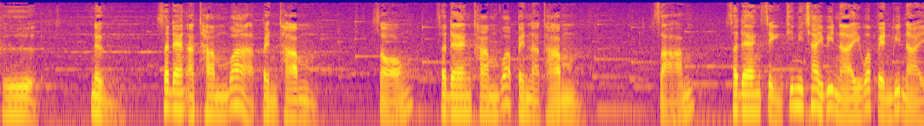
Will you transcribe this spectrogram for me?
คือ 1. แสดงอธรรมว่าเป็นธรรม 2. แสดงธรรมว่าเป็นอธรรม 3. แสดงสิ่งที่ไม่ใช่วินัยว่าเป็นวินัย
